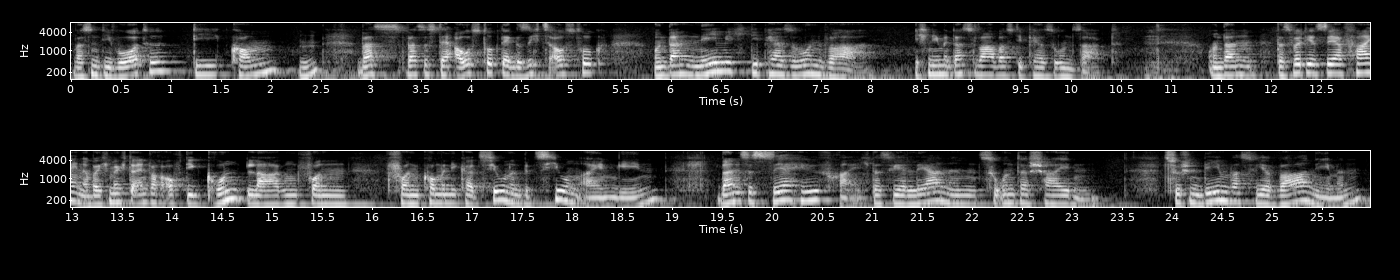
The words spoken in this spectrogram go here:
Was sind die Worte, die kommen? Hm? Was, was ist der Ausdruck, der Gesichtsausdruck? Und dann nehme ich die Person wahr. Ich nehme das wahr, was die Person sagt. Und dann, das wird jetzt sehr fein, aber ich möchte einfach auf die Grundlagen von von Kommunikation und Beziehung eingehen, dann ist es sehr hilfreich, dass wir lernen zu unterscheiden zwischen dem, was wir wahrnehmen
